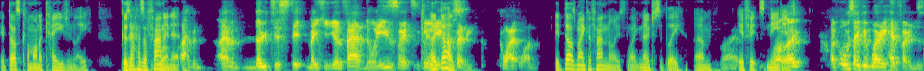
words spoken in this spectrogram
It does come on occasionally because it has a fan in it. I haven't I haven't noticed it making a fan noise, so it's clearly it does. a very quiet one. It does make a fan noise, like noticeably, um, Right. if it's needed. Well, I, I've also been wearing headphones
